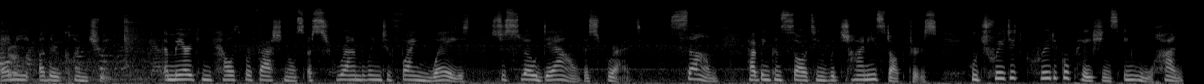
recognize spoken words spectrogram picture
any other country. American health professionals are scrambling to find ways to slow down the spread. Some have been consulting with Chinese doctors who treated critical patients in Wuhan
